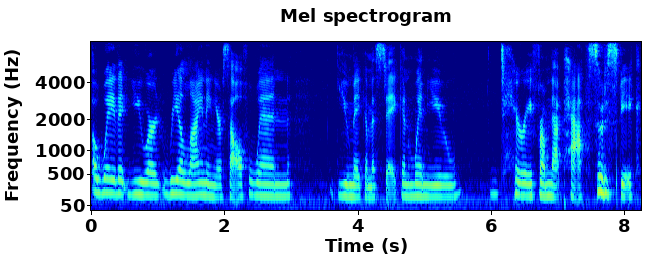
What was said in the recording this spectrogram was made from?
a way that you are realigning yourself when you make a mistake and when you tarry from that path, so to speak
